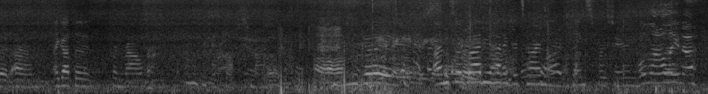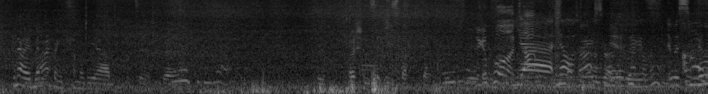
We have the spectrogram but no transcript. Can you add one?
but um, I got the from Ralph. You good? I'm so glad you had a good time. Thanks for sharing. Hold on, I'll let you know. You know, I meant to bring some of the, um, the, the, the Ocean City stuff. But You can pull on. Yeah, no, it was very smooth. It was smooth.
